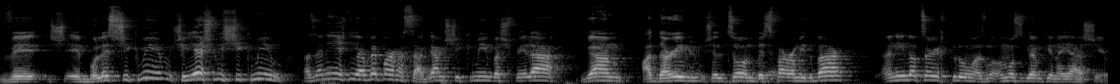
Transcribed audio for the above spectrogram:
ובולס שקמים שיש לי שקמים. אז אני יש לי הרבה פרנסה, גם שקמים בשפלה, גם עדרים של צאן בספר המדבר. אני לא צריך כלום, אז עמוס גם כן היה עשיר.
